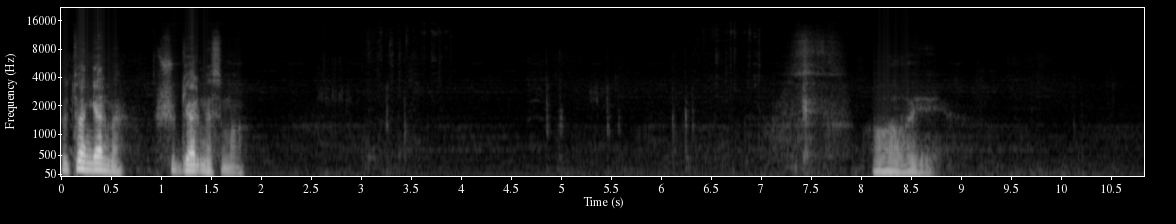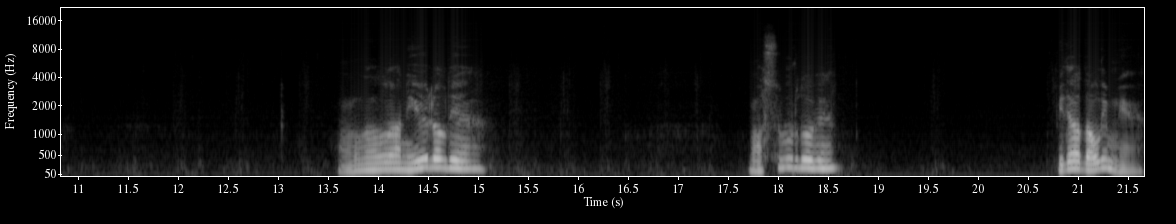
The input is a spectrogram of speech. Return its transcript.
Lütfen gelme. Şu gelmesin bana. Ay. Allah Allah niye öyle oldu ya? Nasıl vurdu o benim? Bir daha dalayım mı ya?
